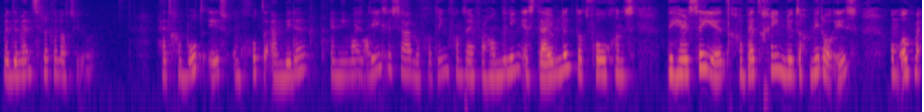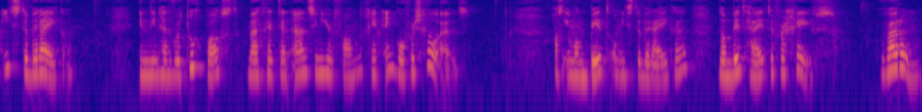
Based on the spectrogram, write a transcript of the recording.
met de menselijke natuur. Het gebod is om God te aanbidden en niemand Uit anders. deze samenvatting van zijn verhandeling is duidelijk dat volgens de heer Seyed gebed geen nuttig middel is om ook maar iets te bereiken. Indien het wordt toegepast, maakt het ten aanzien hiervan geen enkel verschil uit. Als iemand bidt om iets te bereiken, dan bidt hij te vergeefs. Waarom?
